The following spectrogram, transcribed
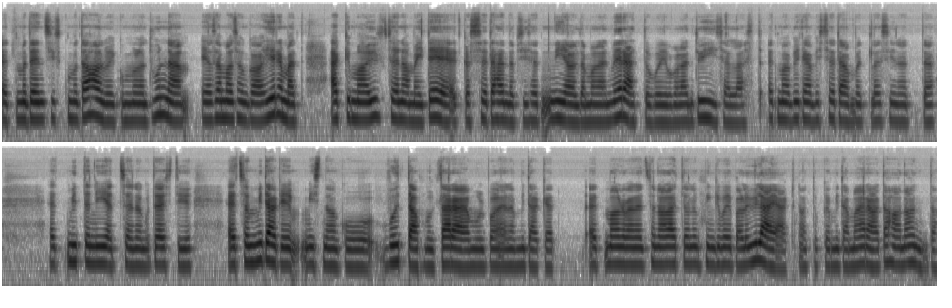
et ma teen siis, kui ma tahan või kui mul on tunne ja samas on ka hirm, et äkki ma üldse enam ei tee, et kas see tähendab siis, et nii-öelda ma olen veretu või ma olen tühi sellest, et ma pigem vist seda mõtlesin, et et mitte nii, et see nagu tõesti, et see on midagi, mis nagu võtab mult ära ja mul pole enam midagi, et et ma arvan, et see on alati olnud mingi võib-olla ülejääk natuke, mida ma ära tahan anda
